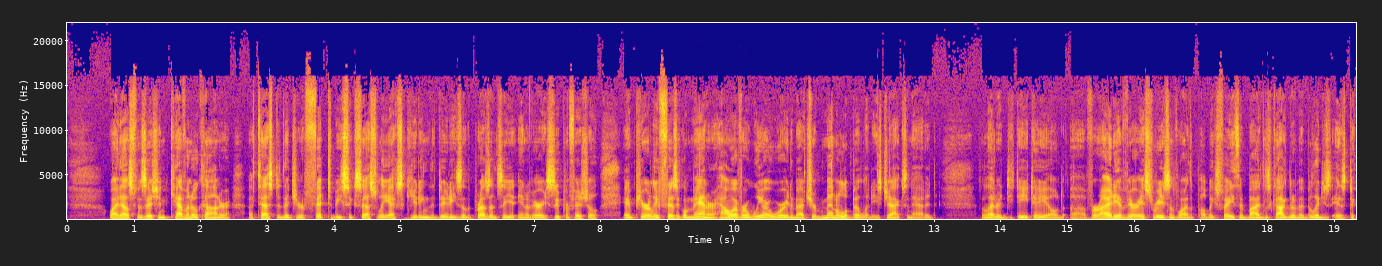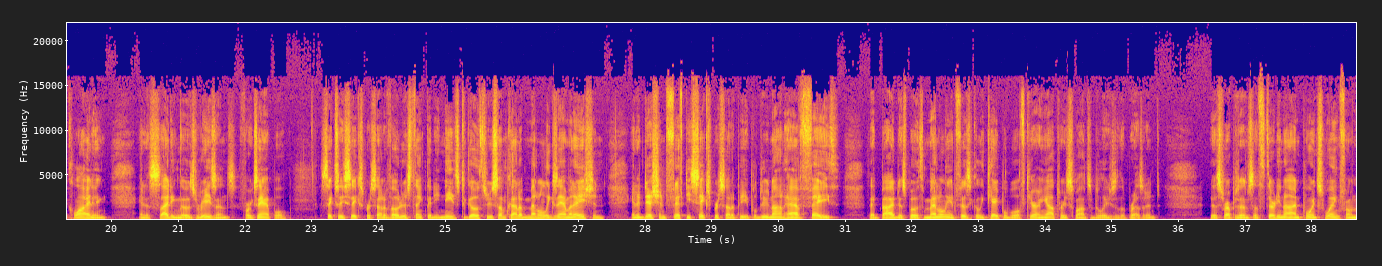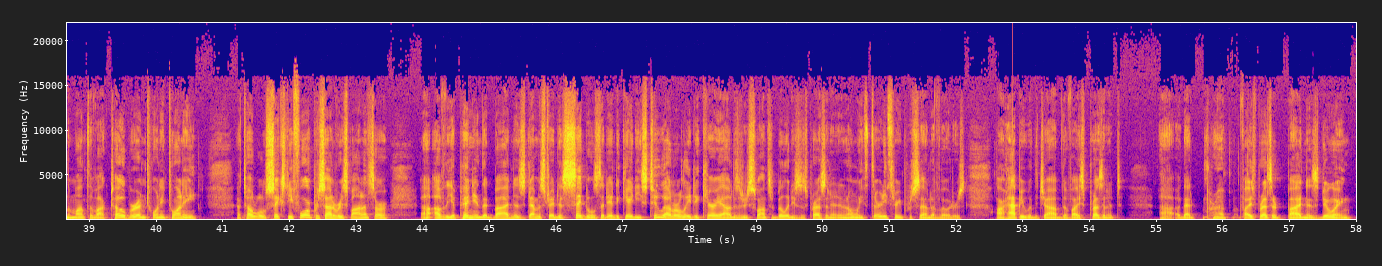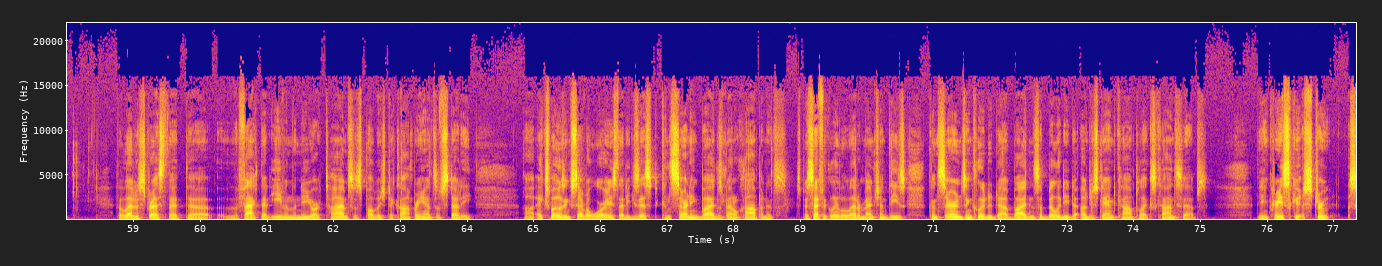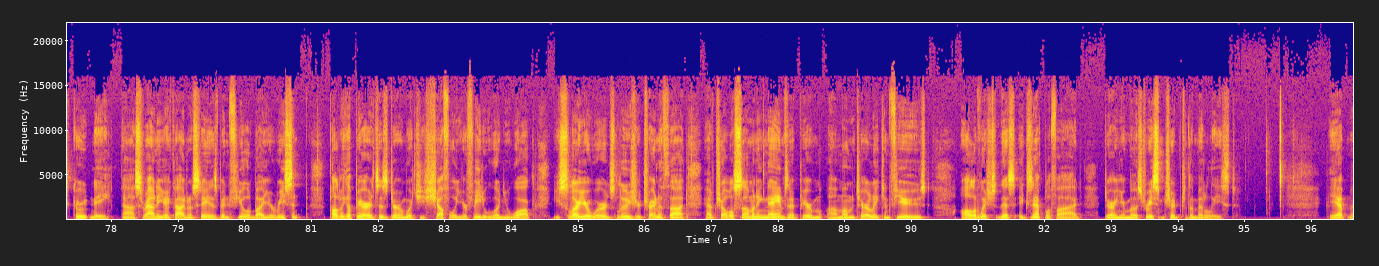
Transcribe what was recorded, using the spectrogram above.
White House physician Kevin O'Connor attested that you're fit to be successfully executing the duties of the presidency in a very superficial and purely physical manner. However, we are worried about your mental abilities, Jackson added. The letter detailed a variety of various reasons why the public's faith in Biden's cognitive abilities is declining and is citing those reasons. For example, 66% of voters think that he needs to go through some kind of mental examination. In addition, 56% of people do not have faith that Biden is both mentally and physically capable of carrying out the responsibilities of the president. This represents a 39 point swing from the month of October in 2020. A total of 64% of respondents are uh, of the opinion that Biden has demonstrated signals that indicate he's too elderly to carry out his responsibilities as president, and only 33% of voters are happy with the job the vice president uh, that Vice President Biden is doing. The letter stressed that uh, the fact that even the New York Times has published a comprehensive study uh, exposing several worries that exist concerning Biden's mental competence. Specifically, the letter mentioned these concerns included uh, Biden's ability to understand complex concepts. The increased stru- scrutiny uh, surrounding your cognitive state has been fueled by your recent public appearances during which you shuffle your feet when you walk, you slur your words, lose your train of thought, have trouble summoning names, and appear uh, momentarily confused all of which this exemplified during your most recent trip to the Middle East. Yep,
